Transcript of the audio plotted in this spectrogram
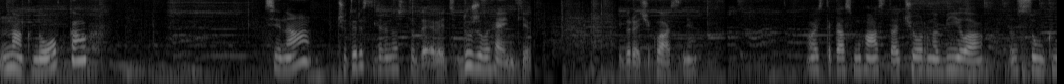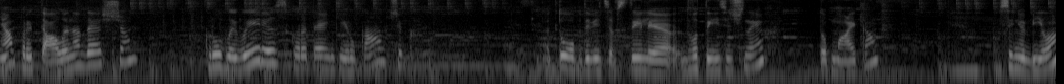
на кнопках. Ціна 499. Дуже легенькі. І, до речі, класні. Ось така смугаста чорно-біла сукня, приталена дещо. Круглий виріз, коротенький рукавчик. Топ, дивіться, в стилі 2000-х. Топ-майка. Синьо-біла.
